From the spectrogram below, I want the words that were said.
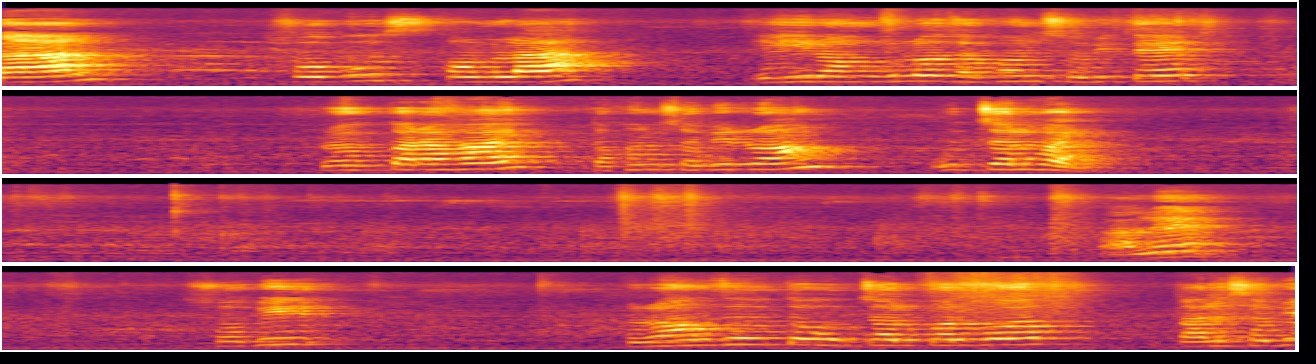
লাল, সবুজ, কমলা, এই রঙগুলো যখন ছবিতে প্রয়োগ করা হয়, তখন ছবির রং উজ্জ্বল হয়। তাহলে ছবির রং যেহেতু উজ্জ্বল করব, তাহলে ছবি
